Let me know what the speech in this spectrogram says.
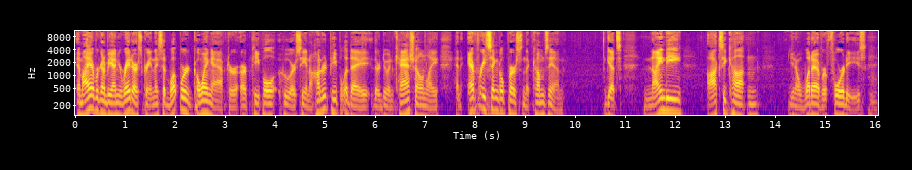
am I ever going to be on your radar screen? They said what we're going after are people who are seeing hundred people a day. They're doing cash only, and every single person that comes in gets 90 oxycontin you know whatever 40s mm.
